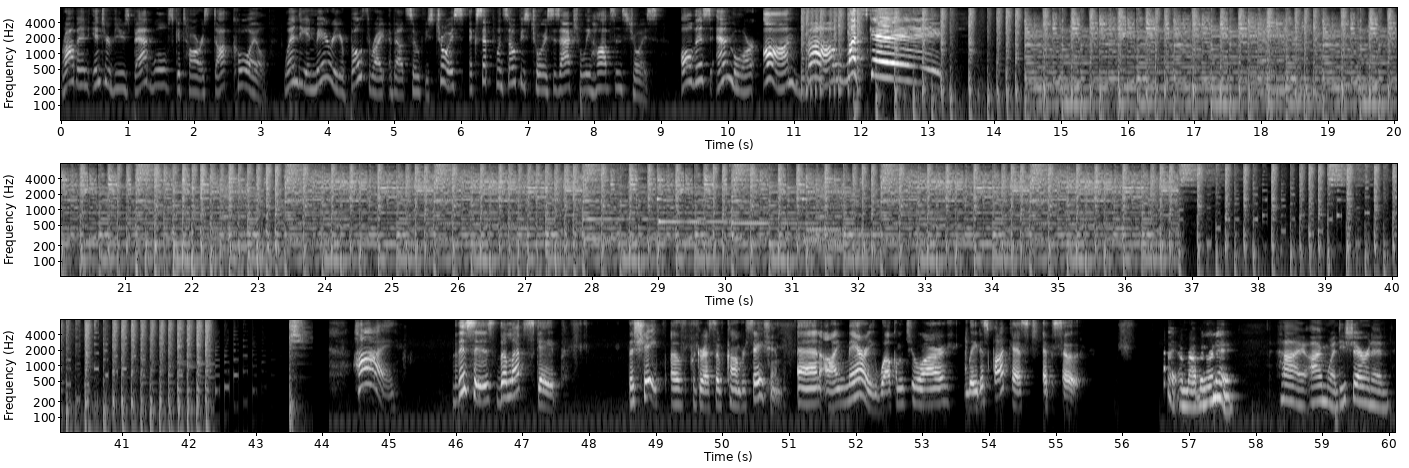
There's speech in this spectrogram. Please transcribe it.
Robin interviews Bad Wolves guitarist Doc Coyle. Wendy and Mary are both right about Sophie's choice, except when Sophie's choice is actually Hobson's choice. All this and more on the Leftscape! Is the Leftscape, the shape of progressive conversation. And I'm Mary. Welcome to our latest podcast episode. Hi, I'm Robin Renée. Hi, I'm Wendy Sheridan.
